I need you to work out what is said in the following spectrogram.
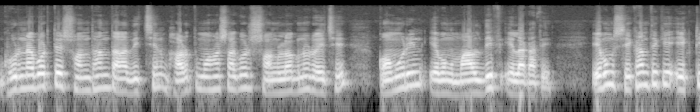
ঘূর্ণাবর্তের সন্ধান তারা দিচ্ছেন। ভারত মহাসাগর সংলগ্ন রয়েছে কমরিন এবং মালদ্বীপ এলাকাতে। এবং সেখান থেকে একটি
